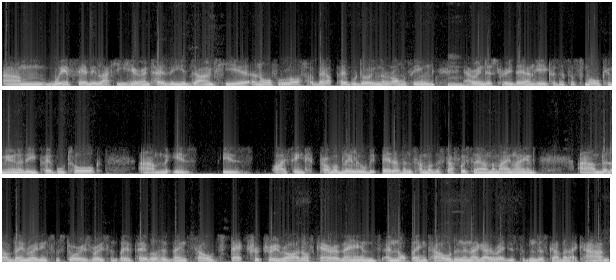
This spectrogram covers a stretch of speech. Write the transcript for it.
Um, we're fairly lucky here in Tassie. You don't hear an awful lot about people doing the wrong thing. Hmm. Our industry down here, because it's a small community, people talk, um, is is I think probably a little bit better than some of the stuff we see on the mainland. Um, but I've been reading some stories recently of people who've been sold statutory write-off caravans and not being told, and then they go registered and discover they can't.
